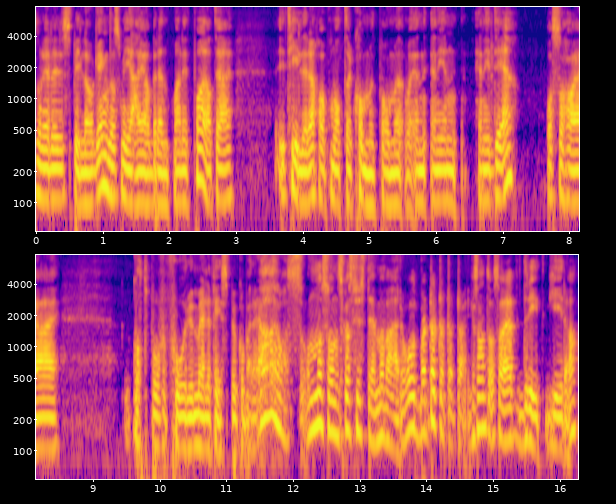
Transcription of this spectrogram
når det gjelder spillaging, det som jeg har brent meg litt på, er at jeg tidligere har på en måte kommet på med en, en, en idé, og så har jeg gått på forum eller Facebook og bare Ja, ja, sånn og sånn skal systemet være, og ikke sant? Og så er jeg dritgira.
